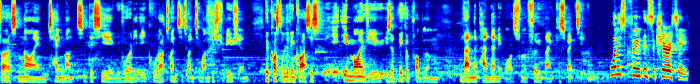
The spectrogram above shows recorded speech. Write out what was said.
first nine, ten months of this year, we've already equalled our 2021 distribution. The cost of living crisis, in my view, is a bigger problem than the pandemic was from a food bank perspective. What is food insecurity?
